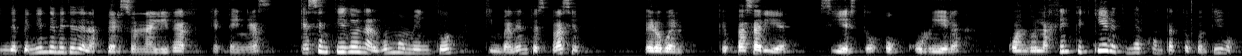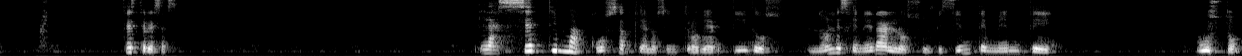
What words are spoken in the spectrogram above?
independientemente de la personalidad que tengas, te has sentido en algún momento que invaden tu espacio. Pero bueno, ¿qué pasaría si esto ocurriera cuando la gente quiere tener contacto contigo? Bueno, te estresas. La séptima cosa que a los introvertidos no les genera lo suficientemente gusto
